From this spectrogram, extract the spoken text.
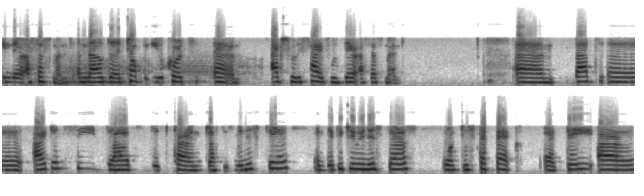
in their assessment, and now the top EU court uh, actually sides with their assessment. Um, but uh, I don't see that the current justice minister and deputy ministers want to step back. Uh, they are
